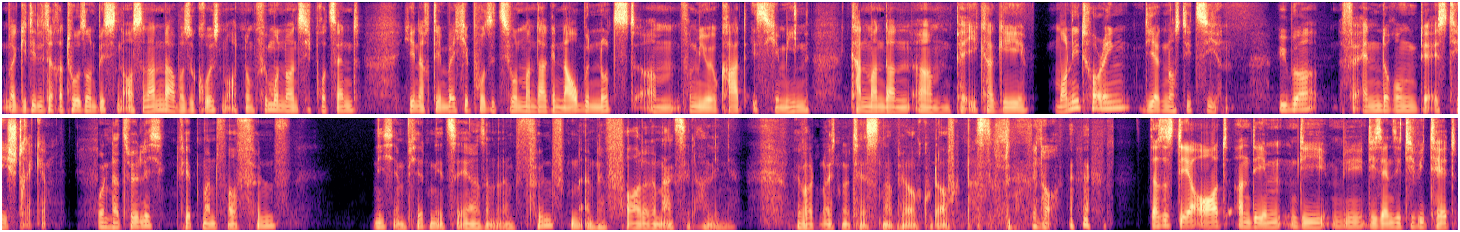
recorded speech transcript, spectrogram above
Da geht die Literatur so ein bisschen auseinander, aber so Größenordnung 95 Prozent, je nachdem, welche Position man da genau benutzt, ähm, von Myokard-Ischämien, kann man dann ähm, per EKG Monitoring diagnostizieren über Veränderung der ST-Strecke. Und natürlich klebt man V5 nicht im vierten ECR, sondern im fünften an der vorderen Axillarlinie. Wir wollten euch nur testen, ob ihr auch gut aufgepasst habt. Genau. Das ist der Ort, an dem die, die, die Sensitivität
